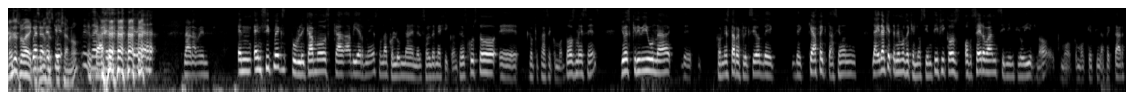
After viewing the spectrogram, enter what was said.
no es prueba de que sí nos escucha, ¿no? Exacto. Claramente. En, en CIPMEX publicamos cada viernes una columna en El Sol de México. Entonces, justo, eh, creo que fue hace como dos meses, yo escribí una con esta reflexión de, de qué afectación la idea que tenemos de que los científicos observan sin influir, ¿no? Como, como que sin afectar.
